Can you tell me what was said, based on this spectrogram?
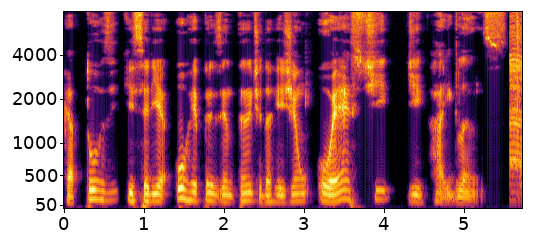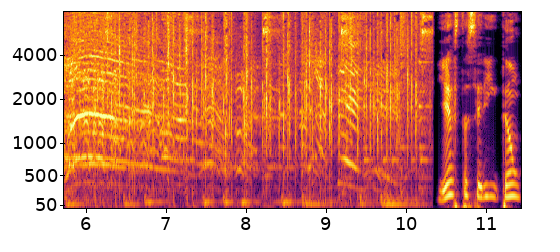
14, que seria o representante da região oeste de Highlands. E esta seria então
